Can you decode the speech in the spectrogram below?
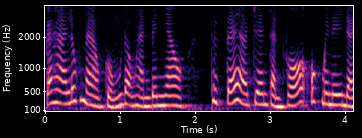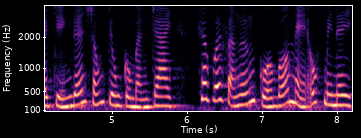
cả hai lúc nào cũng đồng hành bên nhau. Thực tế ở trên thành phố, Úc Mini đã chuyển đến sống chung cùng bạn trai. Khác với phản ứng của bố mẹ Úc Mini,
